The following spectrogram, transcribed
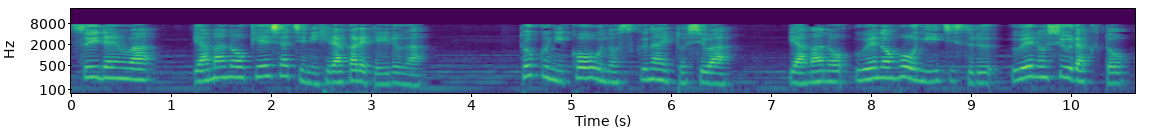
水田は山の傾斜地に開かれているが、特に降雨の少ない年は山の上の方に位置する上の集落と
